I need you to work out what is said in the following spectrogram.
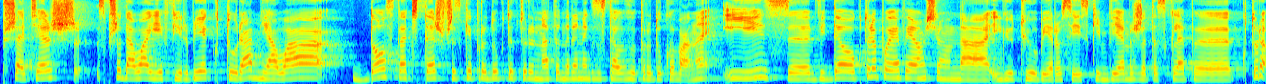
przecież sprzedała je firmie, która miała dostać też wszystkie produkty, które na ten rynek zostały wyprodukowane i z wideo, które pojawiają się na YouTubie rosyjskim wiem, że te sklepy, które,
